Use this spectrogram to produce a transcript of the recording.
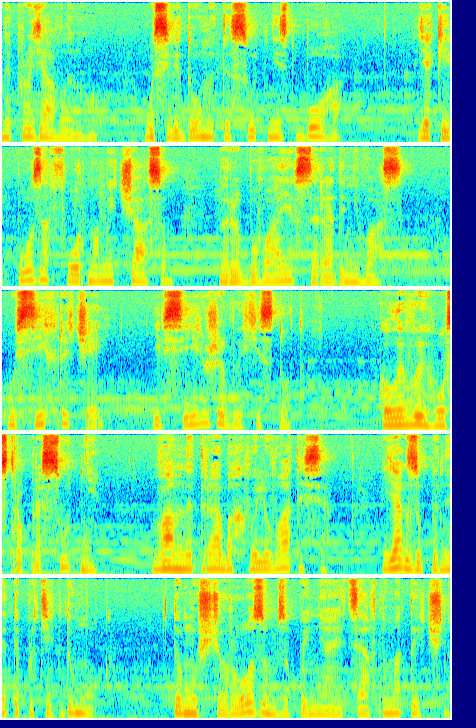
непроявленого, усвідомити сутність Бога, який поза формами й часом перебуває всередині вас, усіх речей і всіх живих істот. Коли ви гостро присутні, вам не треба хвилюватися, як зупинити потік думок, тому що розум зупиняється автоматично.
